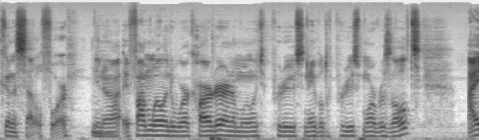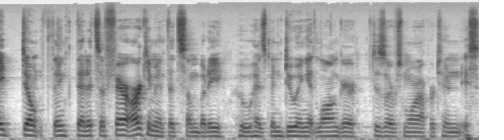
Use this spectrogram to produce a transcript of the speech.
going to settle for. You know, if I'm willing to work harder and I'm willing to produce and able to produce more results, I don't think that it's a fair argument that somebody who has been doing it longer deserves more opportunities.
